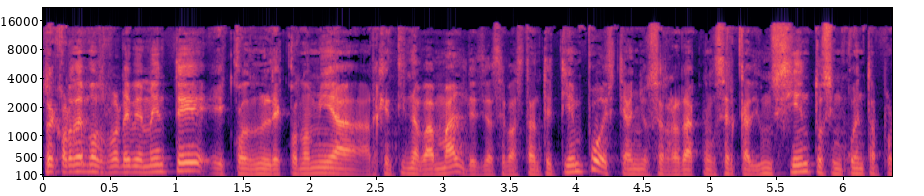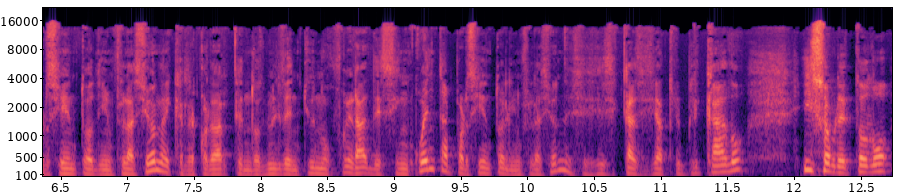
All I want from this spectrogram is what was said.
Recordemos brevemente, eh, con la economía argentina va mal desde hace bastante tiempo, este año cerrará con cerca de un 150% de inflación, hay que recordar que en 2021 fuera de 50% la inflación, es decir, casi se ha triplicado, y sobre todo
